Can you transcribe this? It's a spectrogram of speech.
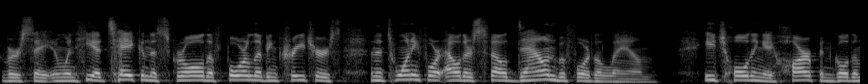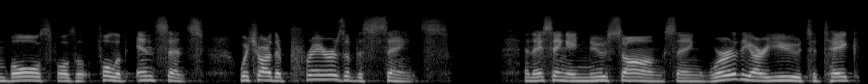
Verse 8 And when he had taken the scroll, the four living creatures and the 24 elders fell down before the lamb, each holding a harp and golden bowls full of incense, which are the prayers of the saints. And they sang a new song, saying, Worthy are you to take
